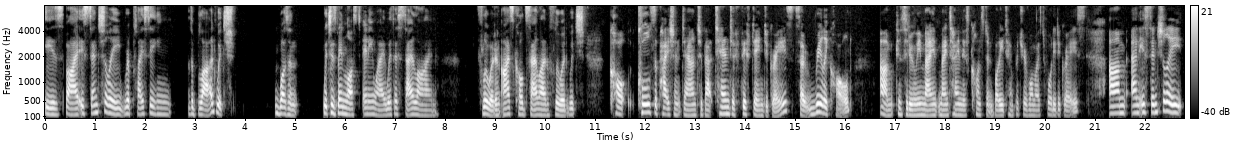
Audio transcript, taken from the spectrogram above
is by essentially replacing the blood, which wasn't, which has been lost anyway, with a saline fluid, an ice cold saline fluid, which cools the patient down to about 10 to 15 degrees, so really cold, um, considering we ma- maintain this constant body temperature of almost 40 degrees. Um, and essentially,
